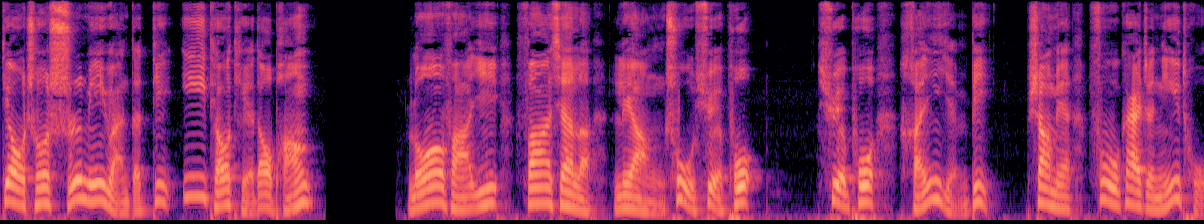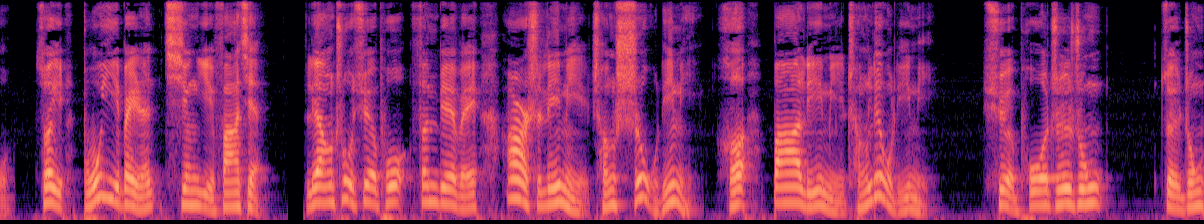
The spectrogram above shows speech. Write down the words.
吊车十米远的第一条铁道旁，罗法医发现了两处血泊，血泊很隐蔽，上面覆盖着泥土，所以不易被人轻易发现。两处血泊分别为二十厘米乘十五厘米和八厘米乘六厘米。血泊之中，最终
